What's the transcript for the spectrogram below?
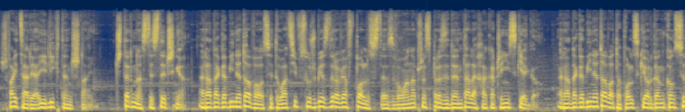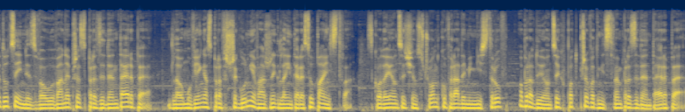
Szwajcaria i Liechtenstein. 14 stycznia. Rada Gabinetowa o sytuacji w służbie zdrowia w Polsce zwołana przez prezydenta Lecha Kaczyńskiego. Rada Gabinetowa to polski organ konstytucyjny zwoływany przez prezydenta RP dla omówienia spraw szczególnie ważnych dla interesu państwa, składający się z członków Rady Ministrów obradujących pod przewodnictwem prezydenta RP.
